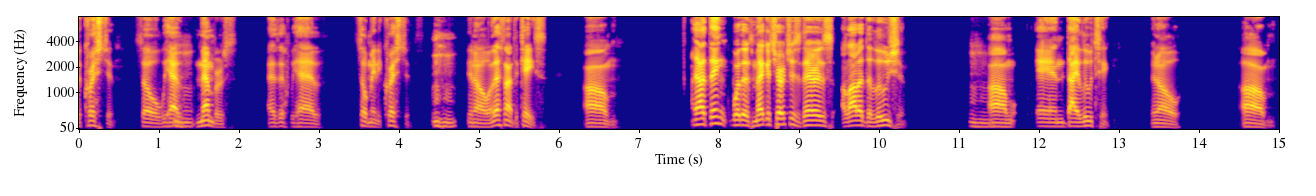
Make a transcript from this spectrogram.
the Christian. So we have Mhm. members as if we have so many Christians. Mhm. You know, and that's not the case. Um, and I think where there's mega churches, there's a lot of delusion Mhm. um, and diluting. You know, um,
